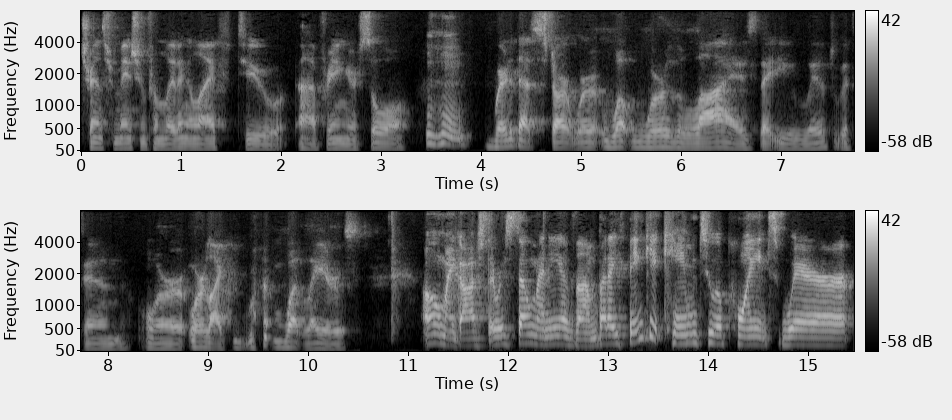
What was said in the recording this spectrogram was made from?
transformation from living a life to uh, freeing your soul, mm-hmm. where did that start? Where what were the lies that you lived within, or or like what layers? Oh my gosh, there were so many of them. But I think it came to a point where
